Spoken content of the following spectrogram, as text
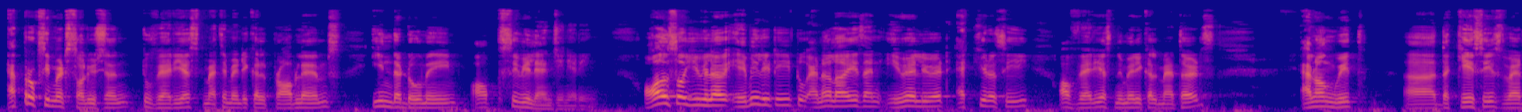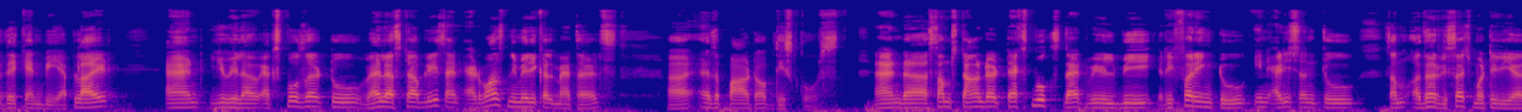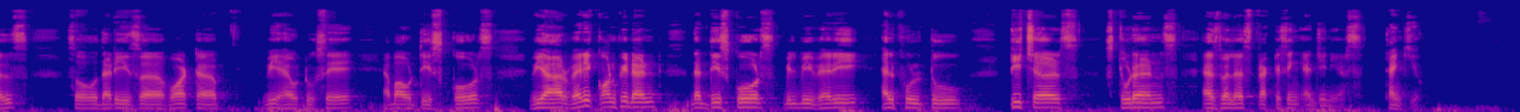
approximate solution to various mathematical problems in the domain of civil engineering. Also, you will have ability to analyze and evaluate accuracy of various numerical methods along with uh, the cases where they can be applied and you will have exposure to well established and advanced numerical methods as a part of this course. And uh, some standard textbooks that we will be referring to in addition to some other research materials. So, that is uh, what uh, we have to say about this course. We are very confident that this course will be very helpful to teachers, students as well as practicing engineers. Thank you.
